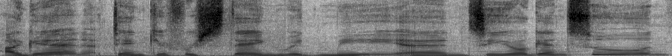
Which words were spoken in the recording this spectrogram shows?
Again, thank you for staying with me and see you again soon.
